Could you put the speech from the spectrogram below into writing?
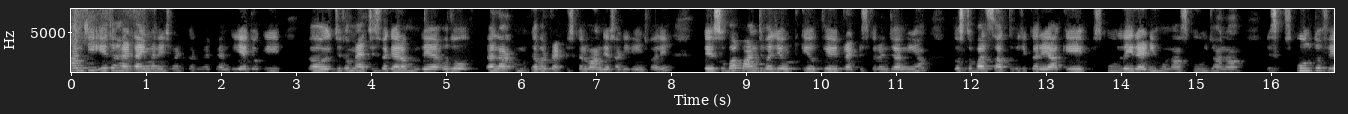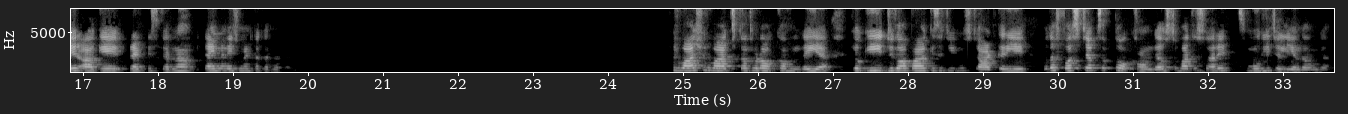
ਹਾਂਜੀ ਇਹ ਤਾਂ ਹੈ ਟਾਈਮ ਮੈਨੇਜਮੈਂਟ ਕਰਨਾ ਪੈਂਦੀ ਹੈ ਕਿਉਂਕਿ ਜਦੋਂ ਮੈਚਸ ਵਗੈਰਾ ਹੁੰਦੇ ਆ, ਉਦੋਂ ਪਹਿਲਾਂ ਡਬਲ ਪ੍ਰੈਕਟਿਸ ਕਰਵਾਉਂਦੇ ਆ ਸਾਡੀ ਰੇਂਜ ਵਾਲੇ। ਤੇ ਸਵੇਰ 5 ਵਜੇ ਉੱਠ ਕੇ ਉੱਥੇ ਪ੍ਰੈਕਟਿਸ ਕਰਨ ਜਾਂਦੀ ਆ ਉਸ ਤੋਂ ਬਾਅਦ 7 ਵਜੇ ਘਰੇ ਆ ਕੇ ਸਕੂਲ ਲਈ ਰੈਡੀ ਹੋਣਾ ਸਕੂਲ ਜਾਣਾ। ਤੇ ਸਕੂਲ ਤੋਂ ਫਿਰ ਆ ਕੇ ਪ੍ਰੈਕਟਿਸ ਕਰਨਾ ਟਾਈਮ ਮੈਨੇਜਮੈਂਟ ਤਾਂ ਕਰਨਾ ਪੈਂਦਾ। ਸ਼ੁਰੂਆਤ ਸ਼ੁਰੂਆਤ 'ਚ ਤਾਂ ਥੋੜਾ ਔਖਾ ਹੁੰਦਾ ਹੀ ਹੈ, ਕਿਉਂਕਿ ਜਦੋਂ ਆਪਾਂ ਕਿਸੇ ਚੀਜ਼ ਨੂੰ ਸਟਾਰਟ ਕਰੀਏ ਉਹਦਾ ਫਰਸਟ ਸਟੈਪ ਸਭ ਤੋਂ ਔਖਾ ਹੁੰਦਾ ਉਸ ਤੋਂ ਬਾਅਦ ਤਾਂ ਸਾਰੇ ਸਮੂਥਲੀ ਚੱਲੀ ਜਾਂਦਾ ਹੁੰਦਾ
